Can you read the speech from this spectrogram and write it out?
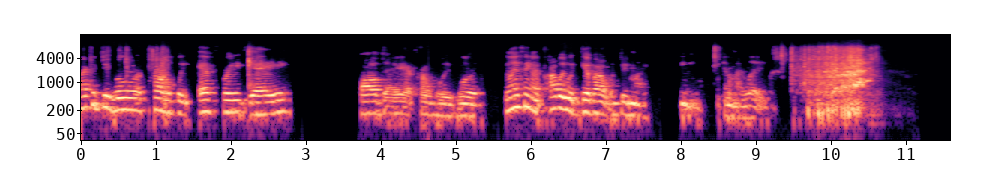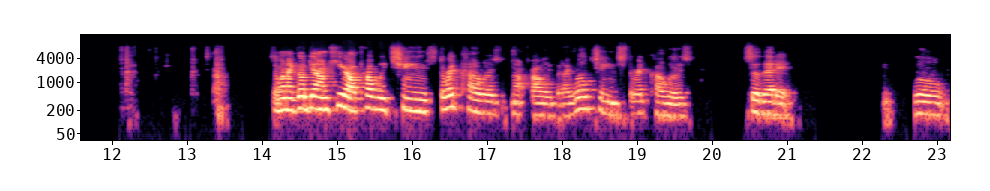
I could do work probably every day, all day, I probably would. The only thing I probably would give out would be my feet and my legs. So when I go down here, I'll probably change thread colors, not probably, but I will change thread colors so that it will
